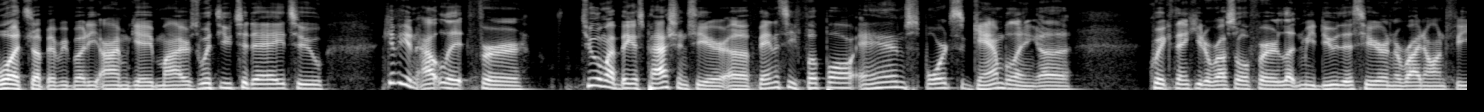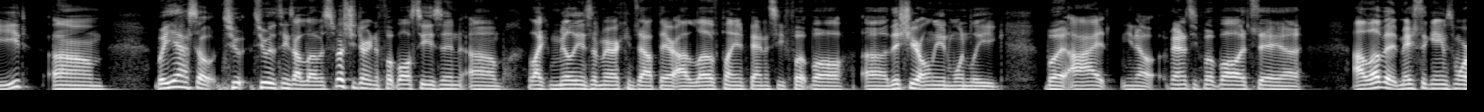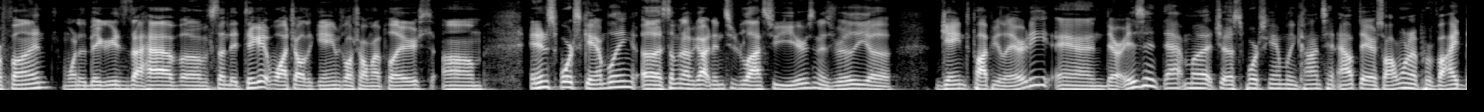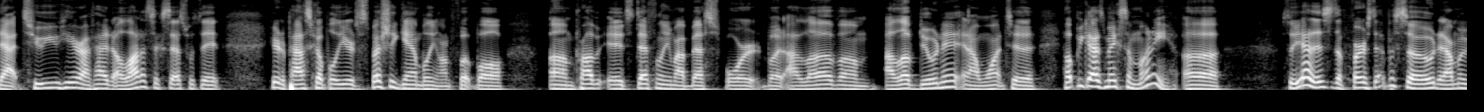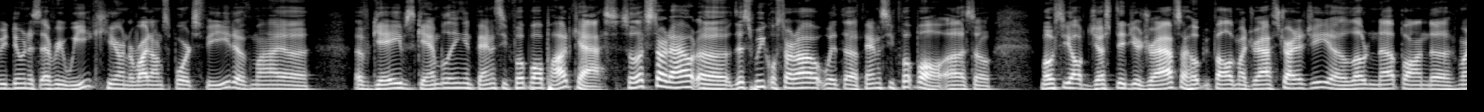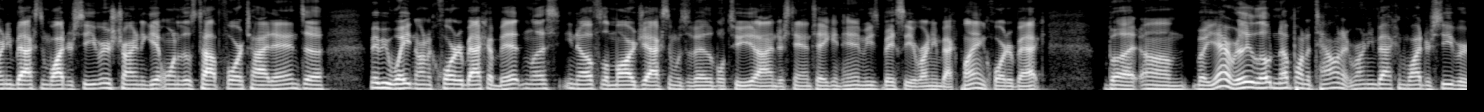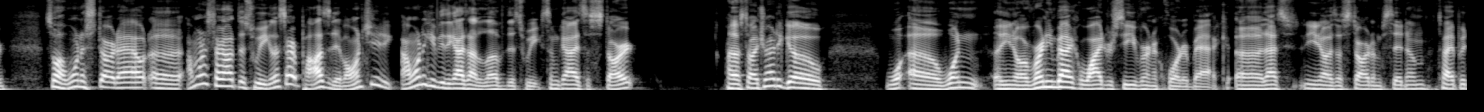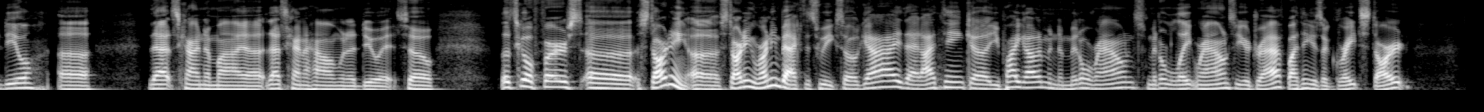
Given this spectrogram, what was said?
What's up, everybody? I'm Gabe Myers with you today to give you an outlet for two of my biggest passions here uh, fantasy football and sports gambling. Uh, quick thank you to Russell for letting me do this here in the Right On feed. Um, but yeah, so two two of the things I love, especially during the football season, um, like millions of Americans out there, I love playing fantasy football. Uh, this year only in one league, but I, you know, fantasy football, it's a, uh, I love it. It makes the games more fun. One of the big reasons I have um, Sunday Ticket, watch all the games, watch all my players. Um, and in sports gambling, uh, something I've gotten into the last few years and has really uh, gained popularity. And there isn't that much uh, sports gambling content out there, so I want to provide that to you here. I've had a lot of success with it here the past couple of years, especially gambling on football. Um, probably it's definitely my best sport, but I love um I love doing it, and I want to help you guys make some money. So yeah, this is the first episode, and I'm gonna be doing this every week here on the Right On Sports feed of my uh of Gabe's gambling and fantasy football podcast. So let's start out. Uh, this week we'll start out with uh, fantasy football. Uh, so most of y'all just did your drafts. I hope you followed my draft strategy, uh, loading up on the running backs and wide receivers, trying to get one of those top four tight ends. Uh, maybe waiting on a quarterback a bit, unless you know if Lamar Jackson was available to you. I understand taking him. He's basically a running back playing quarterback. But um, but yeah, really loading up on a talent at running back and wide receiver. So I want to start out. Uh, I want to start out this week. Let's start positive. I want you. To, I want to give you the guys I love this week. Some guys to start. Uh, so I try to go. Uh, one, uh, you know, a running back, a wide receiver, and a quarterback. Uh, that's you know, as a stardom, sit 'em type of deal. Uh, that's kind of my. That's kind of how I'm gonna do it. So Let's go first. Uh, starting, uh, starting running back this week. So a guy that I think uh, you probably got him in the middle rounds, middle to late rounds of your draft, but I think is a great start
